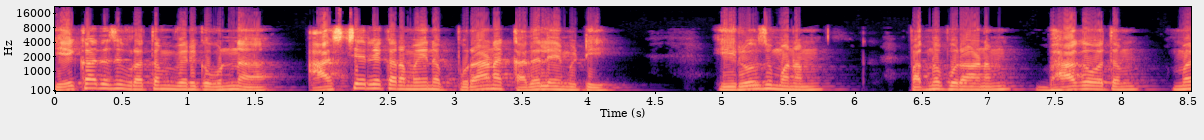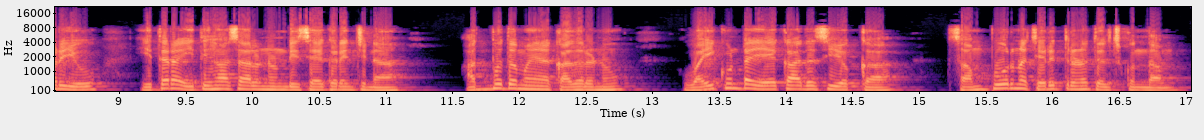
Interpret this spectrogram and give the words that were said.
ఏకాదశి వ్రతం వెనుక ఉన్న ఆశ్చర్యకరమైన పురాణ కథలేమిటి? ఈరోజు మనం పద్మపురాణం భాగవతం మరియు ఇతర ఇతిహాసాల నుండి సేకరించిన అద్భుతమైన కథలను వైకుంఠ ఏకాదశి యొక్క సంపూర్ణ చరిత్రను తెలుసుకుందాం.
